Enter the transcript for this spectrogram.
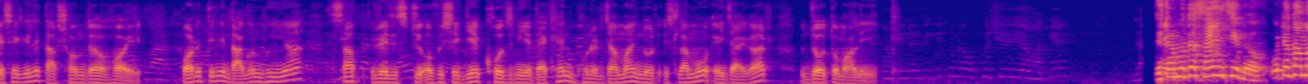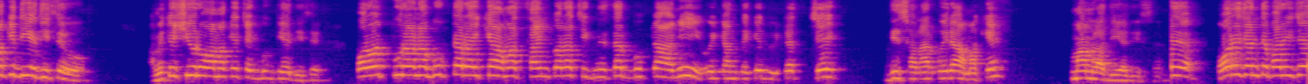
দেশে গেলে তার সন্দেহ হয়। পরে তিনি দাগন ভূঁইয়া সাব রেজিস্ট্রি অফিসে গিয়ে খোঁজ নিয়ে দেখেন বোনের জামাই নূর ইসলামও এই জায়গার যৌথ মালিক। যেটার মধ্যে সাইন ছিল, ওটা তো আমাকে দিয়ে দিছে ও। আমি তো শিওর ও আমাকে চেকবুক দিয়ে দিছে। পর ওই পুরানা বুকটা রেখে আমার সাইন করা সিগনেচার বুকটা আনি, ওইখান থেকে দুইটা চেক ডিসঅনার কইরা আমাকে মামলা দিয়ে দিছে। পরে জানতে পারি যে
